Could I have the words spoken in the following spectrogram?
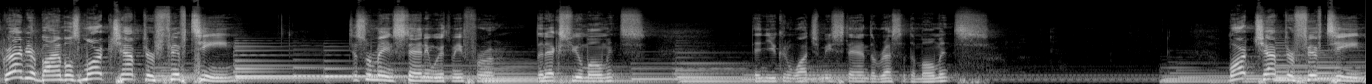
Grab your Bibles, Mark chapter 15. Just remain standing with me for the next few moments. Then you can watch me stand the rest of the moments. Mark chapter 15.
